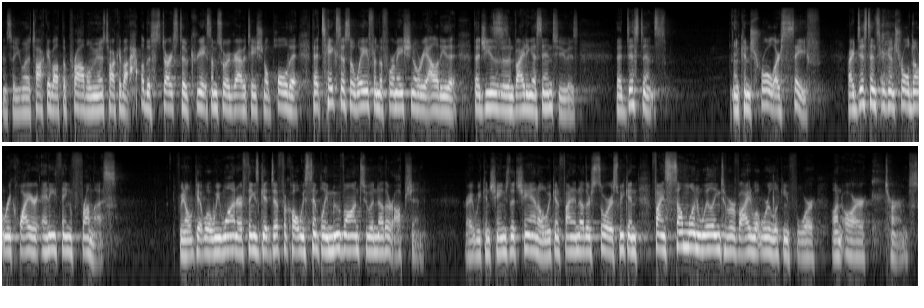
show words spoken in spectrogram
And so you want to talk about the problem. You want to talk about how this starts to create some sort of gravitational pull that, that takes us away from the formational reality that, that Jesus is inviting us into is that distance and control are safe Right? Distance and control don't require anything from us. If we don't get what we want or if things get difficult, we simply move on to another option. Right? We can change the channel, we can find another source, we can find someone willing to provide what we're looking for on our terms.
